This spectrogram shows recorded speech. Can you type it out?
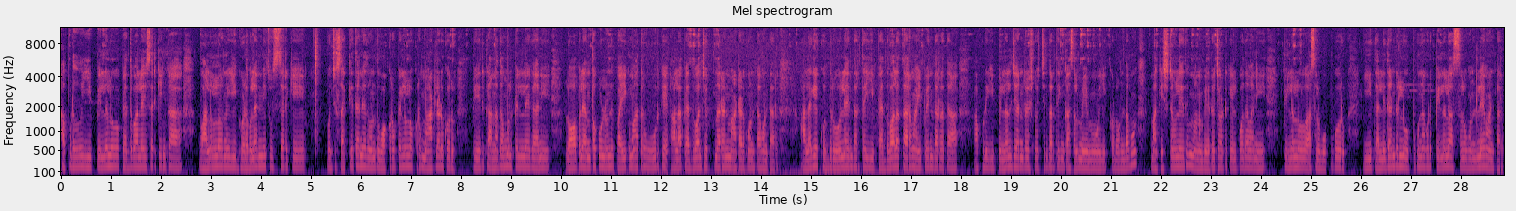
అప్పుడు ఈ పిల్లలు పెద్దవాళ్ళు అయ్యేసరికి ఇంకా వాళ్ళల్లోనూ ఈ గొడవలన్నీ చూసేసరికి కొంచెం సఖ్యత అనేది ఉండదు. ఒకరు పిల్లలు ఒకరు మాట్లాడుకోరు. పేరుకి అన్నదమ్ముల పిల్లలే కానీ లోపల ఎంతో కుళ్ళుండి పైకి మాత్రం ఊరికే అలా పెద్దవాళ్ళు చెప్తున్నారని మాట్లాడుకుంటూ ఉంటారు. అలాగే కొద్ది రోజులు అయిన తర్వాత ఈ పెద్దవాళ్ళ తరం అయిపోయిన తర్వాత అప్పుడు ఈ పిల్లల జనరేషన్ వచ్చిన తర్వాత ఇంకా అసలు మేము ఇక్కడ ఉండము మాకు ఇష్టం లేదు మనం వేరే చోటకి వెళ్ళిపోదామని పిల్లలు అసలు ఒప్పుకోరు. ఈ తల్లిదండ్రులు ఒప్పుకున్నా కూడా పిల్లలు అస్సలు ఉండలేమంటారు.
